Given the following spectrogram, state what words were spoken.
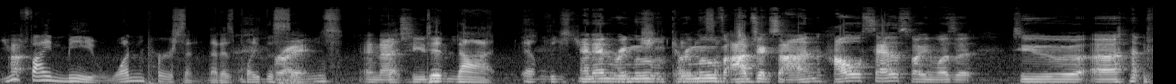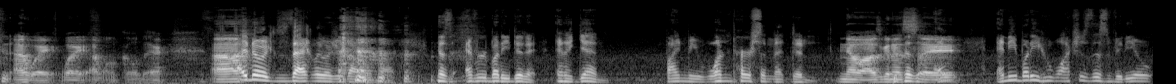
You Uh, find me one person that has played The Right. Sims and that that did not at least and then remove cheat code at remove objects on. How satisfying was it to? Uh, oh, wait, wait, I won't go there. Uh, I know exactly what you're talking about because everybody did it. And again, find me one person that didn't. No, I was gonna Because say an- anybody who watches this video,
